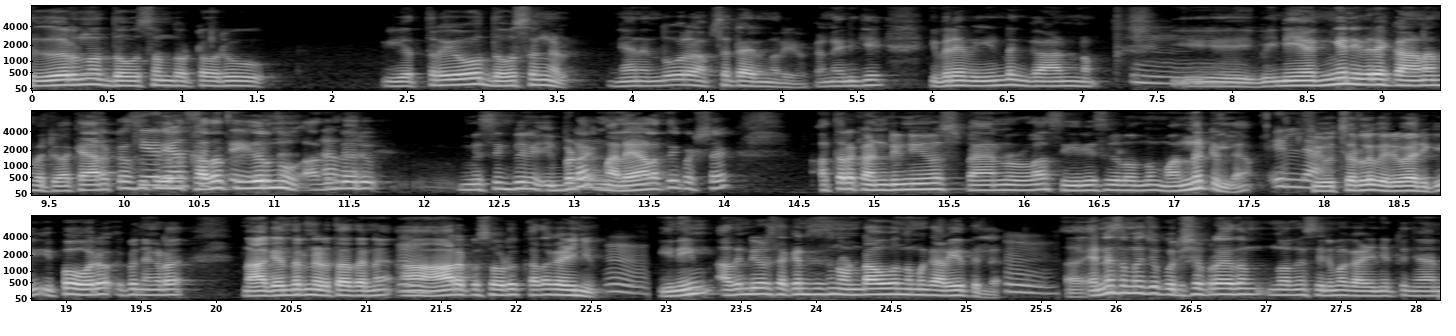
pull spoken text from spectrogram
തീർന്ന ദിവസം തൊട്ട് ഒരു എത്രയോ ദിവസങ്ങൾ ഞാൻ എന്തോ ഒരു അപ്സെറ്റ് ആയിരുന്നു അറിയോ കാരണം എനിക്ക് ഇവരെ വീണ്ടും കാണണം. ഇനി എങ്ങനെ ഇവരെ കാണാൻ പറ്റും? ആ ക്യാരക്ടേഴ്സ് കഥ തീർന്നു. അതിന്റെ ഒരു മിസ്സിംഗ് ഫീലിംഗ് ഇവിടെ മലയാളത്തിൽ പക്ഷേ അത്ര കണ്ടിന്യൂസ് സ്പാനുള്ള സീരീസുകളൊന്നും വന്നിട്ടില്ല. ഫ്യൂച്ചറിൽ വരുമായിരിക്കും ഇപ്പോൾ ഓരോ ഇപ്പൊ ഞങ്ങളുടെ നാഗേന്ദ്രൻ എടുത്താൽ തന്നെ ആ ആറ് എപ്പിസോഡ് കഥ കഴിഞ്ഞു. ഇനിയും അതിന്റെ ഒരു സെക്കൻഡ് സീസൺ ഉണ്ടാവുമെന്ന് നമുക്ക് അറിയത്തില്ല എന്നെ സംബന്ധിച്ച് പുരുഷപ്രേതം എന്ന് പറഞ്ഞ സിനിമ കഴിഞ്ഞിട്ട് ഞാൻ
